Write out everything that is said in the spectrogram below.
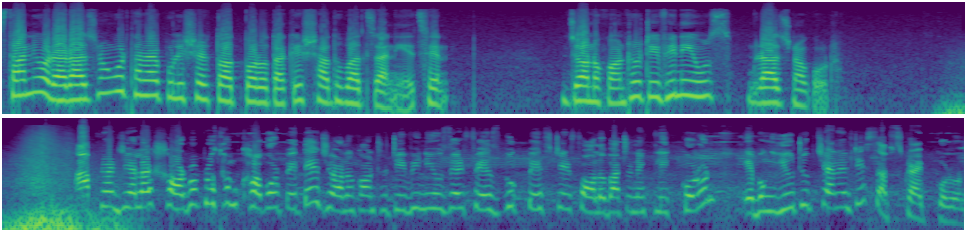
স্থানীয়রা রাজনগর থানার পুলিশের তৎপরতাকে সাধুবাদ জানিয়েছেন। Janakantha TV news, Rajnagar. আপনার জেলার সর্বপ্রথম খবর পেতে জনকণ্ঠ টিভি নিউজের ফেসবুক পেজটির ফলো বাটনে ক্লিক করুন এবং ইউটিউব চ্যানেলটি সাবস্ক্রাইব করুন।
